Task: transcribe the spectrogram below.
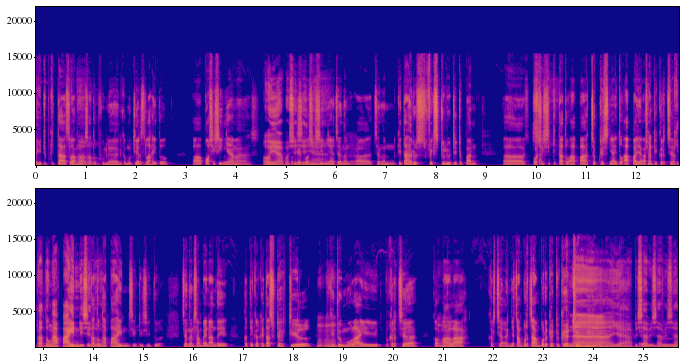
hidup kita selama Betul. satu bulan. Kemudian setelah itu eh, posisinya, mas. Oh iya Oke, posisinya. posisinya jangan eh, jangan kita harus fix dulu di depan eh, posisi kita tuh apa, job desk-nya itu apa yang akan dikerjakan. Kita tuh ngapain di situ? Kita tuh ngapain sih di situ? Jangan sampai nanti ketika kita sudah deal Mm-mm. begitu mulai bekerja kok Mm-mm. malah kerjaannya campur-campur gaduh-gaduh Nah, ya bisa Kayak bisa gitu. bisa.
